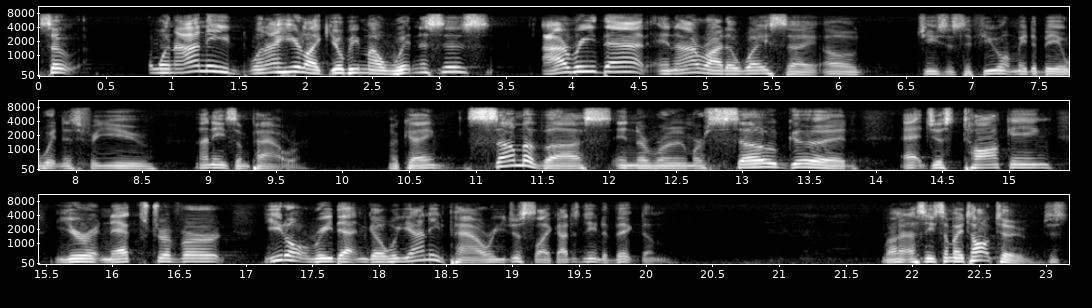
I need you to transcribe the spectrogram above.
So when I need, when I hear like, you'll be my witnesses, I read that and I right away say, oh, Jesus, if you want me to be a witness for you, I need some power. Okay? Some of us in the room are so good at just talking, you're an extrovert. You don't read that and go, well, yeah, I need power. You're just like, I just need a victim. Right? I need somebody to talk to. Just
